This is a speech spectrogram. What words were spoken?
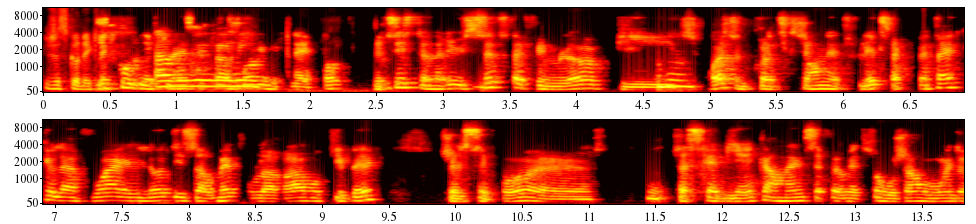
jusqu'au déclin. Jusqu'au déclin, Ah c'est oui, oui, oui. Mais tu sais, c'est une réussite, ce film-là. Puis, Mhm. tu vois, c'est une production Netflix. Peut-être que la voix est là désormais pour l'horreur au Québec. Je ne sais pas. euh. Ça serait bien quand même. Ça permettrait aux gens au moins de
